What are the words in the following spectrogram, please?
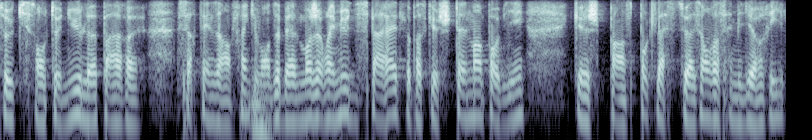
ceux qui sont tenus par euh, certains enfants qui vont dire ben, Moi, j'aimerais mieux disparaître parce que je suis tellement pas bien que je pense pas que la situation va s'améliorer.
